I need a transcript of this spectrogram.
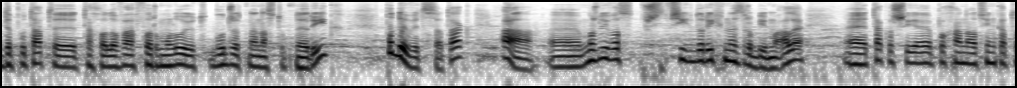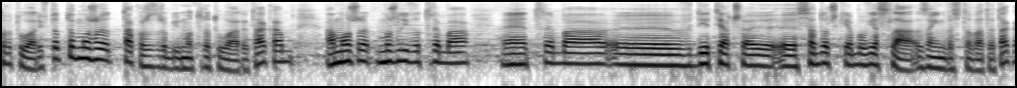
deputaty Tacholowa formulują budżet na następny rok, подивитися, так? А, е, можливо, всіх доріг не зробимо, але е, також є погана оцінка тротуарів. Тобто, може, також зробимо тротуари, так? А, а може, можливо, треба, треба в дитячі садочки або в ясла заінвестувати, так?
